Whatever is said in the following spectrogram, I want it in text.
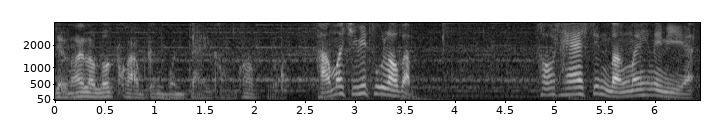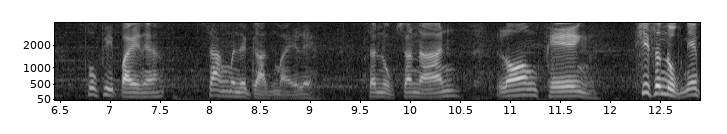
อย่างน้อยเราลดความกังวลใจของครอบครัว ถามว่าชีวิตพวกเราแบบท้อแท้สิ้นหวังไหมไม่มีอะพวกพี่ไปนะสร้างบรรยากาศใหม่เลย สนุกสนานร้องเพลง ที่สนุกเนี่ย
